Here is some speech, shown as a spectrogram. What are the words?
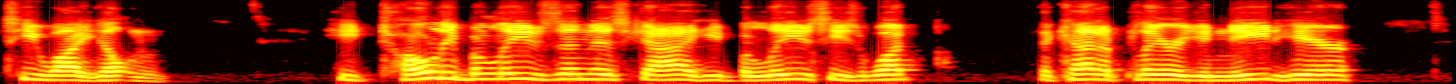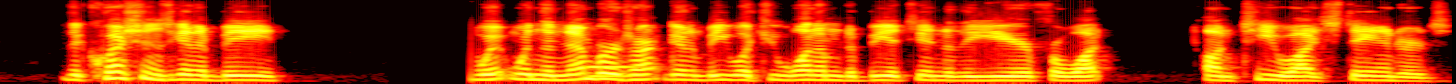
T.Y. Hilton, he totally believes in this guy. He believes he's what the kind of player you need here. The question is going to be when, when the numbers aren't going to be what you want them to be at the end of the year for what on T.Y. standards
